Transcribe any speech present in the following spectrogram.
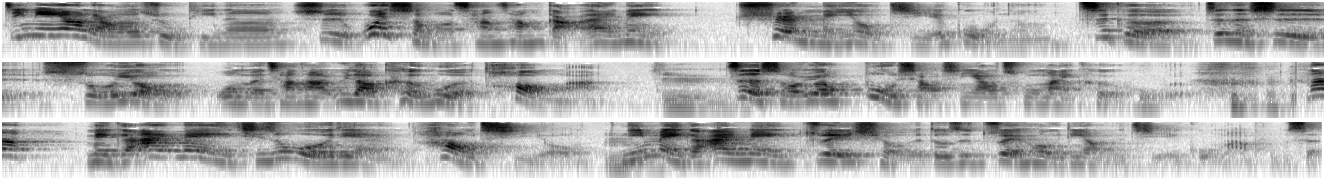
今天要聊的主题呢，是为什么常常搞暧昧却没有结果呢？这个真的是所有我们常常遇到客户的痛啊。嗯，这时候又不小心要出卖客户了。那每个暧昧，其实我有点好奇哦。嗯、你每个暧昧追求的都是最后一定要有结果吗？普生？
